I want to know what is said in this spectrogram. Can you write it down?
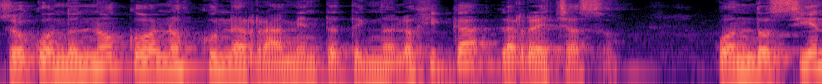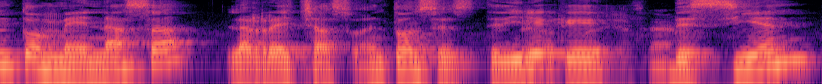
Yo cuando no conozco una herramienta tecnológica, la rechazo. Cuando siento amenaza, la rechazo. Entonces, te diría que de 100,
